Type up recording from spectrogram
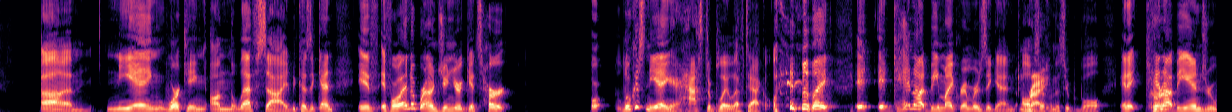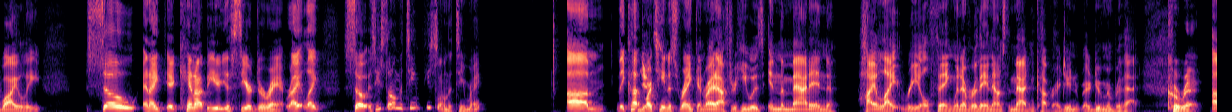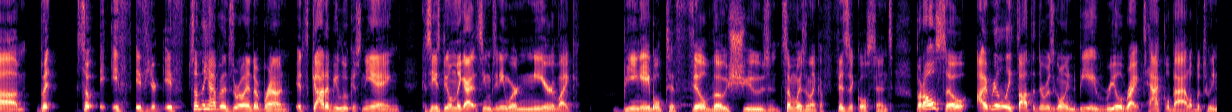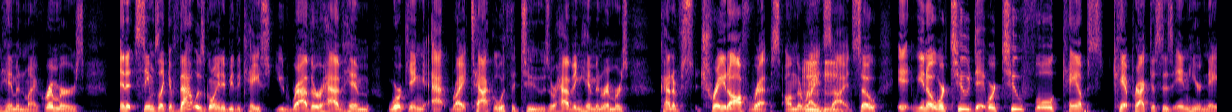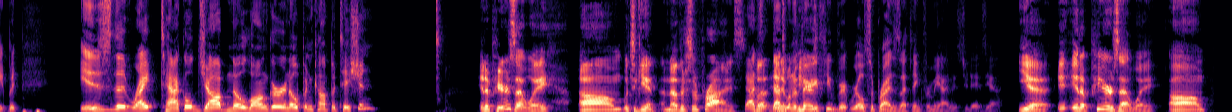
um Niang working on the left side because again, if if Orlando Brown Jr. gets hurt, or Lucas Niang has to play left tackle. like it it cannot be Mike Remmers again, also Right. from the Super Bowl, and it cannot Correct. be Andrew Wiley. So, and I it cannot be Yasir Durant, right? Like, so is he still on the team? He's still on the team, right? Um, they cut Yes. Martinez Rankin right after he was in the Madden highlight reel thing. Whenever they announced the Madden cover, I do I do remember that. Correct. Um, but so if if you're if something happens to Orlando Brown, it's got to be Lucas Niang because he's the only guy that seems anywhere near like being able to fill those shoes in some ways in like a physical sense. But also, I really thought that there was going to be a real right tackle battle between him and Mike Remmers. And it seems like if that was going to be the case, you'd rather have him working at right tackle with the twos or having him and Remmers kind of trade off reps on the right Mhm. side. So it, you know, we're two day, we're two full camps, camp practices in here, Nate. But is the right tackle job no longer an open competition? It appears that way. Um, which again, another surprise. That's but that's one of very few real surprises I think for me out of these two days. Yeah. Yeah, it, it appears that way. Um,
